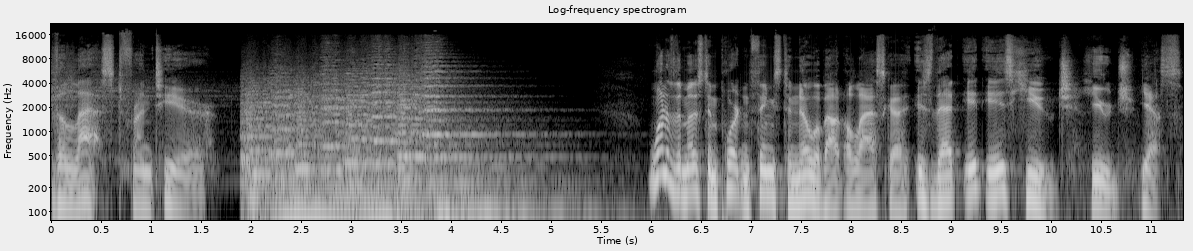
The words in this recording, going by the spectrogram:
the last frontier. One of the most important things to know about Alaska is that it is huge. Huge. Yes.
